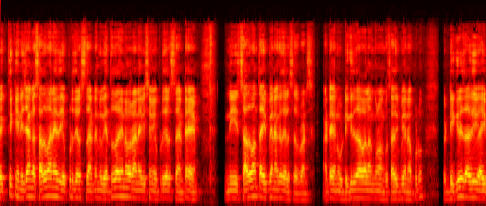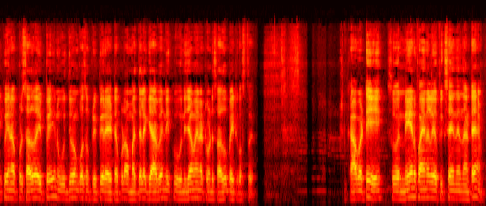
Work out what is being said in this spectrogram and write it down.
వ్యక్తికి నిజంగా చదువు అనేది ఎప్పుడు తెలుస్తుంది అంటే నువ్వు ఎంత చదివినవరు అనే విషయం ఎప్పుడు తెలుస్తుంది అంటే నీ చదువు అంతా అయిపోయినాక తెలుస్తుంది ఫ్రెండ్స్ అంటే నువ్వు డిగ్రీ చదవాలనుకున్నావు చదివిపోయినప్పుడు డిగ్రీ చదివి అయిపోయినప్పుడు చదువు అయిపోయి నువ్వు ఉద్యోగం కోసం ప్రిపేర్ అయ్యేటప్పుడు ఆ మధ్యలో గ్యాపే నీకు నిజమైనటువంటి చదువు బయటకు వస్తుంది. కాబట్టి సో నేను ఫైనల్గా ఫిక్స్ అయింది ఏంటంటే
